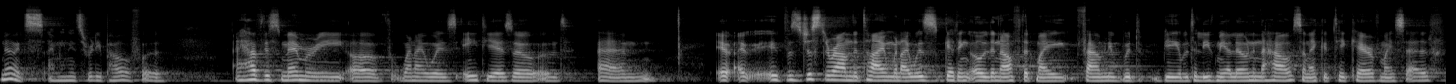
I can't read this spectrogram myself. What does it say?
no, it's, I mean, it's really powerful. I have this memory of when I was eight years old. Um, it, it, was just around the time when I was getting old enough that my family would be able to leave me alone in the house and I could take care of myself.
